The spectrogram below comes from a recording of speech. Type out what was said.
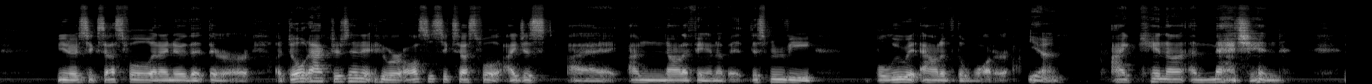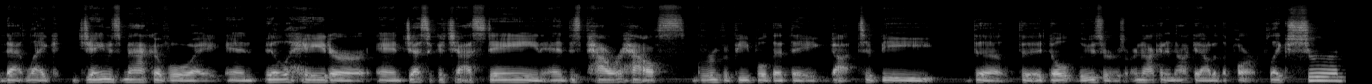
you know successful and I know that there are adult actors in it who are also successful. I just I I'm not a fan of it. This movie blew it out of the water. Yeah. I cannot imagine that like James McAvoy and Bill Hader and Jessica Chastain and this powerhouse group of people that they got to be the the adult losers are not going to knock it out of the park. Like, sure,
